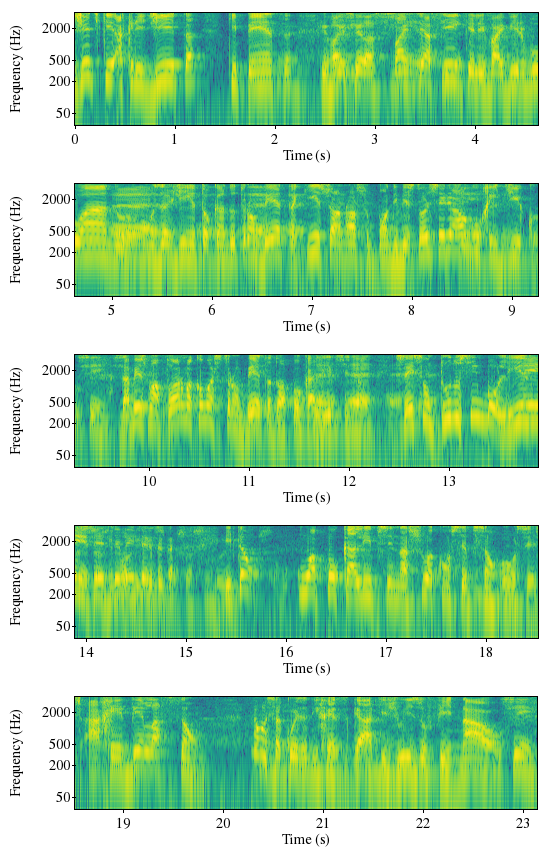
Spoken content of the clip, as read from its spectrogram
gente que acredita que pensa que vai que ser assim, vai ser assim, assim, que ele vai vir voando, é, uns anjinhos é, tocando trombeta, é, que isso, ao nosso ponto de vista hoje, seria sim, algo ridículo. Sim, sim, da mesma forma como as trombetas do Apocalipse e tal. isso aí são tudo simbolismos sim, ser interpretados. Então, o Apocalipse, na sua concepção, ou seja, a revelação não essa coisa de resgate, juízo final, Sim.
